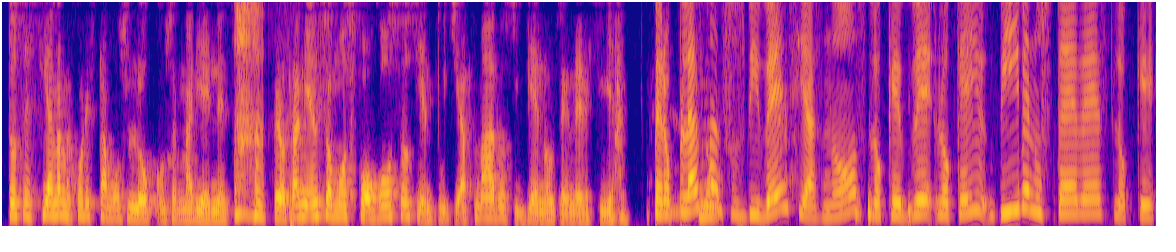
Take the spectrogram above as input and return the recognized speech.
Entonces, sí, a lo mejor estamos locos, María Inés, pero también somos fogosos y entusiasmados y llenos de energía. Pero plasman sus vivencias, ¿no? Lo que, ve, lo que viven ustedes, lo que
